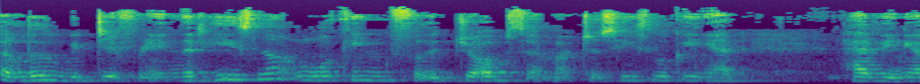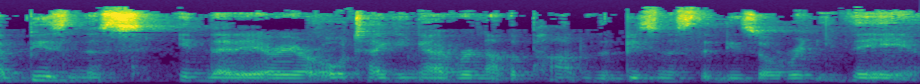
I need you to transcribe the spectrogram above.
a little bit different in that he's not looking for the job so much as he's looking at having a business in that area or taking over another part of the business that is already there.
